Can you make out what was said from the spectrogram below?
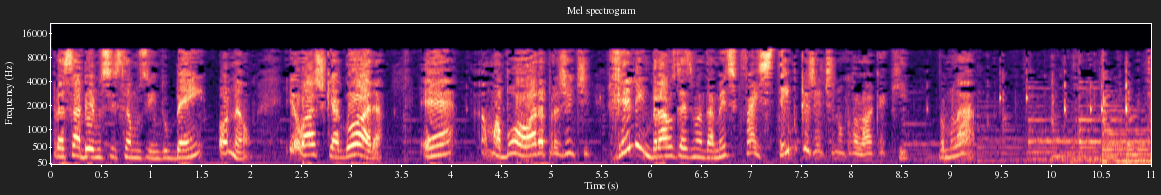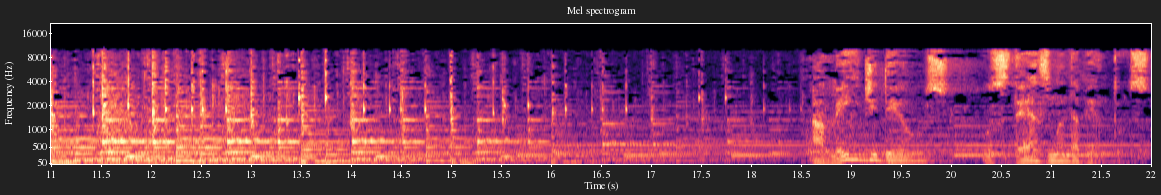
para sabermos se estamos indo bem ou não. Eu acho que agora é uma boa hora para a gente relembrar os Dez Mandamentos, que faz tempo que a gente não coloca aqui. Vamos lá? A lei de Deus, os Dez Mandamentos.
